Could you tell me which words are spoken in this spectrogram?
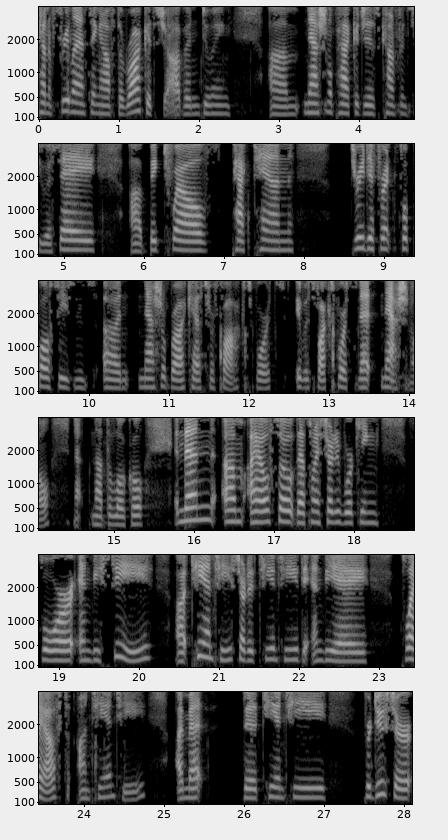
kind of freelancing off the Rockets job and doing um, national packages, Conference USA, uh, Big 12, Pac 10 three different football seasons, uh, national broadcast for Fox Sports. It was Fox Sports Net National, not not the local. And then um, I also that's when I started working for NBC. Uh, TNT started TNT the NBA playoffs on TNT. I met the TNT producer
